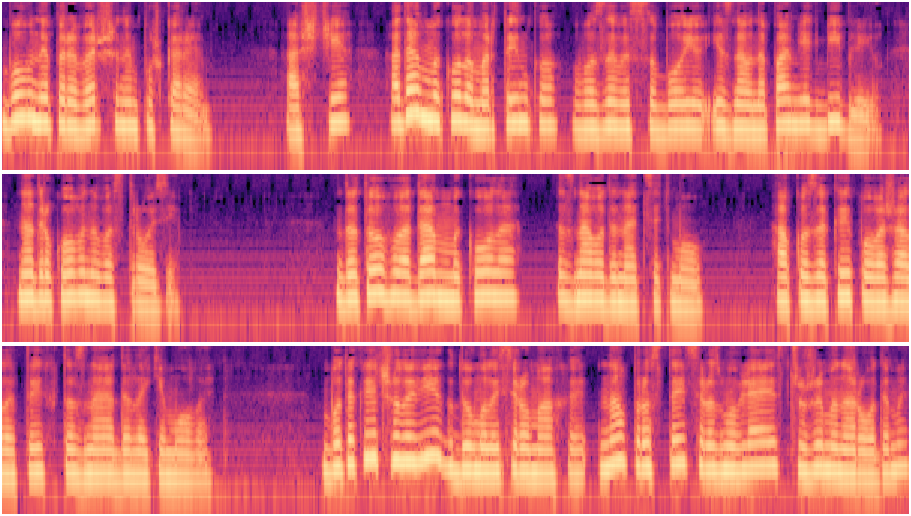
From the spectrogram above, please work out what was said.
був неперевершеним пушкарем. А ще Адам Микола Мартинко возив із собою і знав на пам'ять Біблію, надруковану в острозі. До того Адам Микола знав одинадцять мов, а козаки поважали тих, хто знає далекі мови. Бо такий чоловік, думали сіромахи, навпростець розмовляє з чужими народами,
